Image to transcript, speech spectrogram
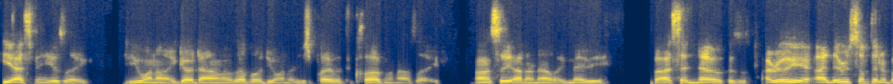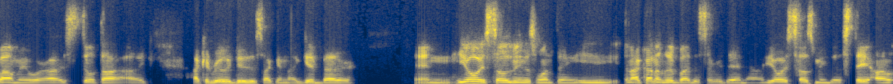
he asked me. He was like, "Do you want to like go down a level? Do you want to just play with the club?" And I was like, "Honestly, I don't know. Like maybe." But I said no because I really I, there was something about me where I still thought like I could really do this. I can like get better. And he always tells me this one thing. He and I kind of live by this every day now. He always tells me to stay hum,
